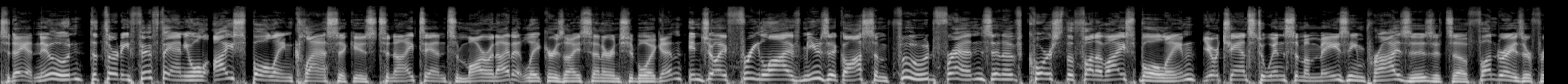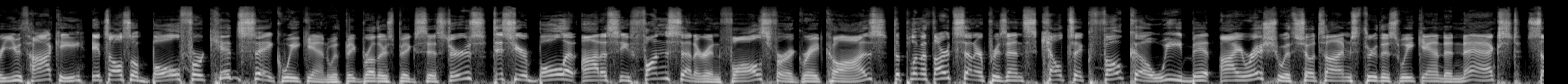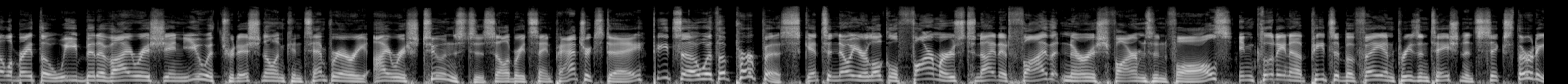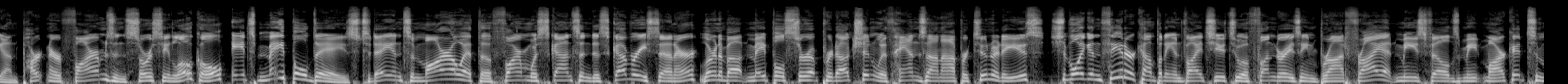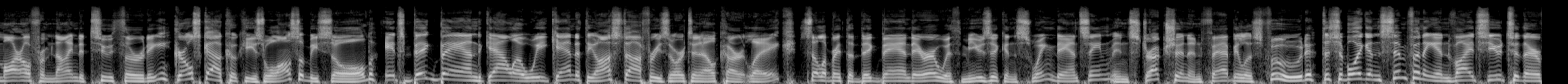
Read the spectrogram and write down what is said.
today at noon. The 35th annual Ice Bowling Classic is tonight and tomorrow night at Lakers Ice Center in Sheboygan. Enjoy free live music, awesome food, friends, and of course the fun of ice bowling. Your chance to win some amazing prizes. It's a fundraiser for youth hockey. It's also Bowl for Kids' Sake weekend with Big Brothers Big Sisters. This year, Bowl at Odyssey Fun Center in Falls for a great cause. The Plymouth Arts Center presents Celtic Folk, a wee bit Irish, with showtimes through this weekend and next. Celebrate the wee bit of Irish in you with traditional and contemporary Irish tunes to celebrate St. Patrick's Day. Pizza with a purpose. Get to know your local farmers tonight at 5 at Nourish Farms in Falls, including a pizza buffet and presentation at 6:30 on partner farms and sourcing local. It's Maple Days today and tomorrow at the Farm Wisconsin Discovery Center. Learn about maple syrup production with hands-on opportunities. Sheboygan Theater Company invites you to a fundraising brat fry at Miesfeld's Meat Market tomorrow from 9 to 2:30. Girl Scout cookies will also be sold. It's Big Band Gala weekend at the Osthoff Resort in Elkhart Lake. Celebrate the big band era with music and swing dancing, instruction, and fabulous food. The Sheboygan Symphony invites you to their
